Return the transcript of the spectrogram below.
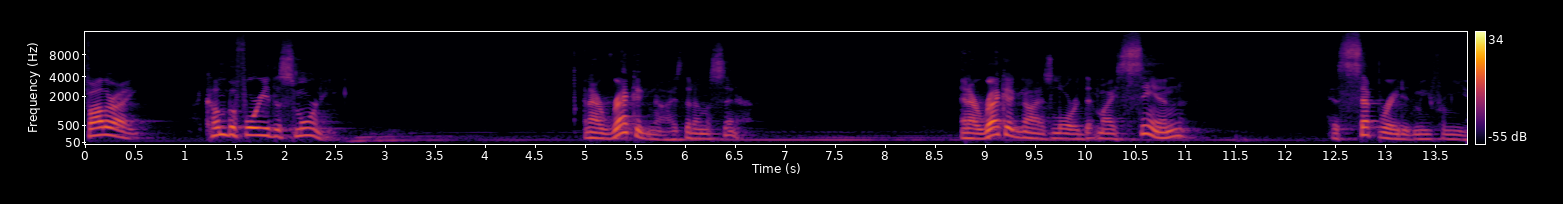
Father, I, I come before you this morning and I recognize that I'm a sinner. And I recognize, Lord, that my sin has separated me from you.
